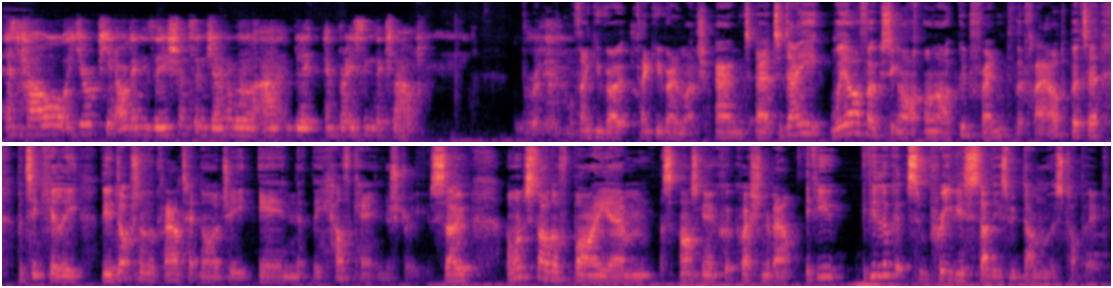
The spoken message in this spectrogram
and how European organizations in general are embracing the cloud. Brilliant. Well, thank you very, thank you very much. And uh, today we are focusing on, on, our good friend, the cloud, but uh, particularly the adoption of the cloud technology in the healthcare industry. So I want to start off by um, asking a quick question about if you if you look at some previous studies we've done on this topic.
